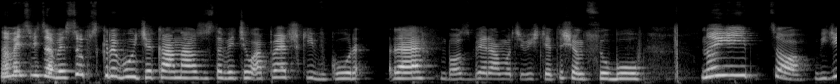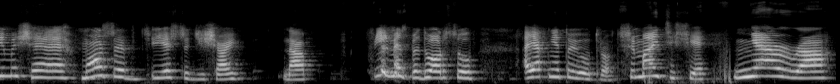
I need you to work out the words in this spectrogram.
No więc widzowie, subskrybujcie kanał, zostawiacie łapeczki w górę, bo zbieram oczywiście 1000 subów. No i co? Widzimy się może jeszcze dzisiaj na filmie z Bedwarsów, A jak nie, to jutro. Trzymajcie się. Niara!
